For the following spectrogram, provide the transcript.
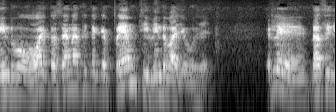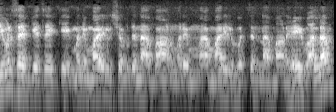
વિંધવો હોય તો શેનાથી તો કે પ્રેમથી વિંધવા જેવું છે. એટલે દાસી જીવન સાહેબ કે છે કે મને મારેલ શબ્દના બાણ મારે મારેલ વચનના બાણ હે વાલમ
